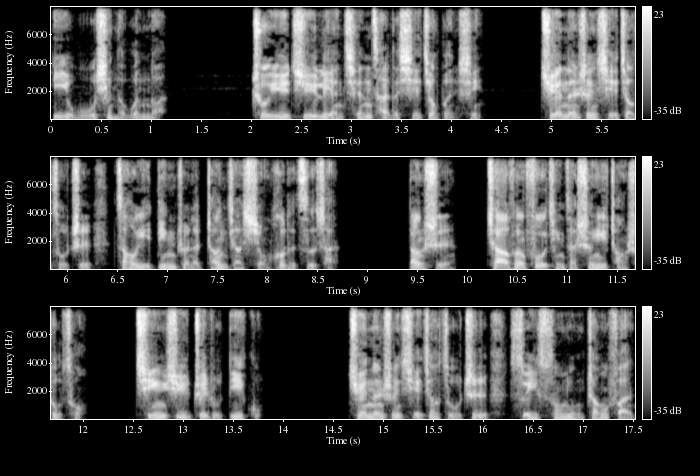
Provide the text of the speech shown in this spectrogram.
以无限的温暖。出于聚敛钱财的邪教本性，全能神邪教组织早已盯准了张家雄厚的资产。当时恰逢父亲在生意场受挫，情绪坠入低谷。全能神邪教组织虽怂恿张凡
